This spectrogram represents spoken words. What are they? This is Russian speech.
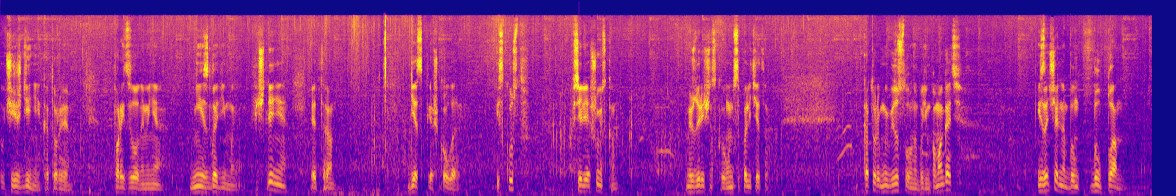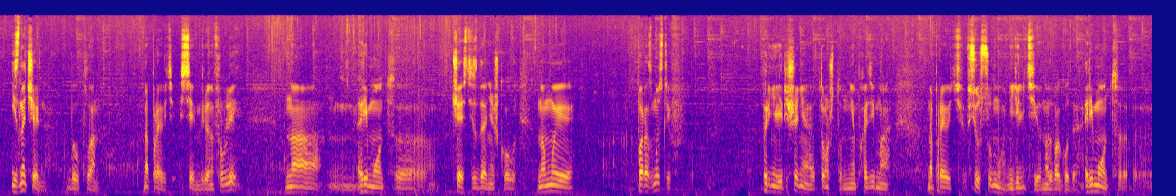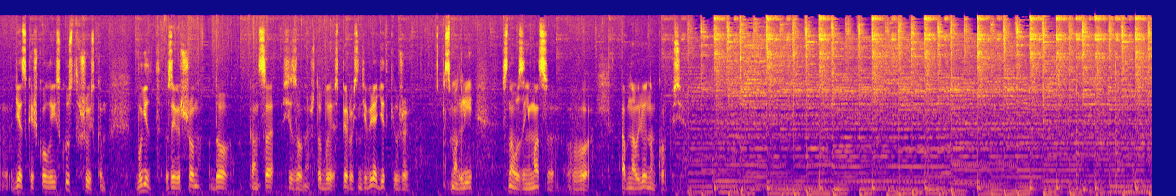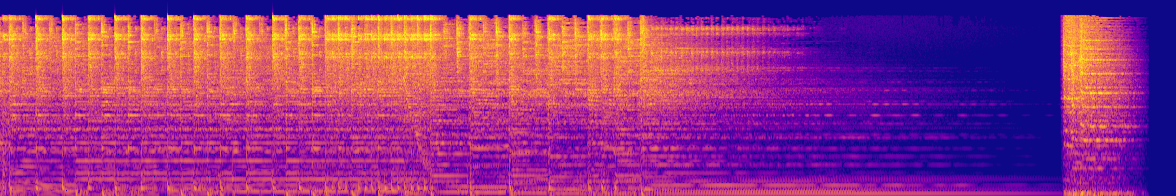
учреждение, которое произвело на меня неизгладимое впечатление. Это детская школа искусств в селе Шуйском Междуреченского муниципалитета, которой мы, безусловно, будем помогать. Изначально был, был план, изначально был план направить 7 миллионов рублей на ремонт э, части здания школы. Но мы, поразмыслив, приняли решение о том, что необходимо направить всю сумму, не делить ее на два года. Ремонт э, детской школы искусств в Шуйском будет завершен до конца сезона, чтобы с 1 сентября детки уже смогли снова заниматься в обновленном корпусе.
